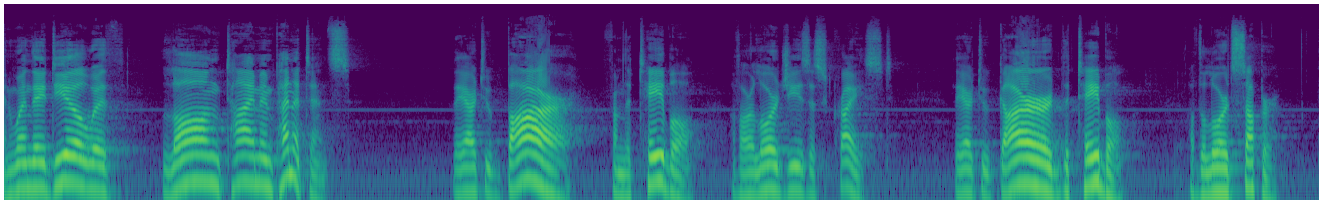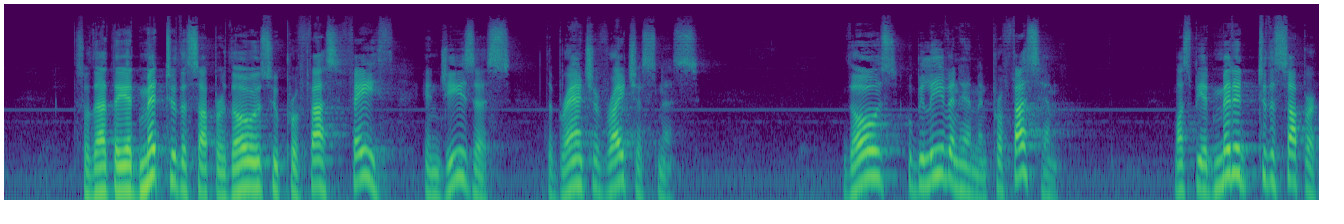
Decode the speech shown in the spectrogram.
And when they deal with long time impenitence, they are to bar from the table of our Lord Jesus Christ. They are to guard the table of the Lord's Supper so that they admit to the supper those who profess faith in Jesus, the branch of righteousness, Those who believe in him and profess him must be admitted to the supper.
